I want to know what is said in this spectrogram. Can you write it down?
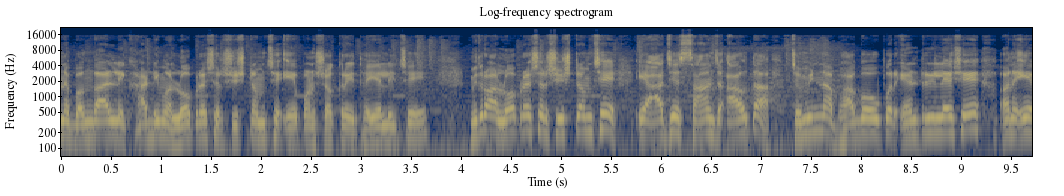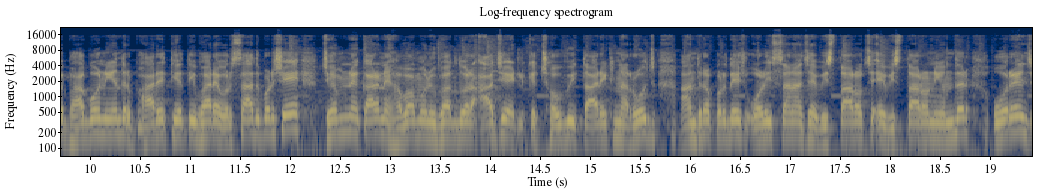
અને બંગાળની ખાડીમાં લો પ્રેશર સિસ્ટમ છે એ પણ સક્રિય થયેલી છે. મિત્રો, આ લો પ્રેશર સિસ્ટમ છે એ આજે સાંજ આવતા જમીનના ભાગો ઉપર એન્ટ્રી લેશે અને એ ભાગોની અંદર ભારેથી અતિ ભારે વરસાદ પડશે, જેમને કારણે હવામાન વિભાગ દ્વારા આજે એટલે કે છવ્વીસ તારીખના રોજ આંધ્રપ્રદેશ, ઓડિશાના જે વિસ્તારો છે એ વિસ્તારોની અંદર ઓરેન્જ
